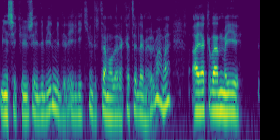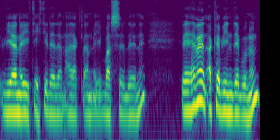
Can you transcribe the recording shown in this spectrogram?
1851 midir 52 midir tam olarak hatırlamıyorum ama ayaklanmayı Viyana'yı tehdit eden ayaklanmayı bastırdığını ve hemen akabinde bunun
